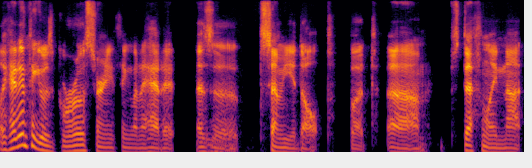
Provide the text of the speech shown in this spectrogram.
like, I didn't think it was gross or anything when I had it as a semi-adult. But um, it's definitely not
